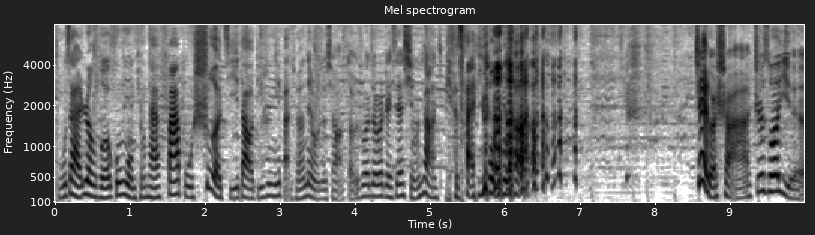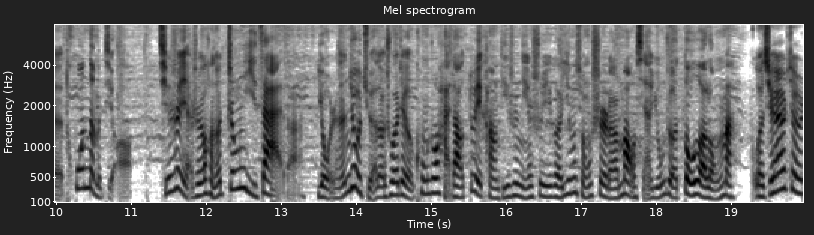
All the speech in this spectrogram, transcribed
不在任何公共平台发布涉及到迪士尼版权的内容就行。等于说就是这些形象 别再用了。这个事儿啊，之所以拖那么久，其实也是有很多争议在的。有人就觉得说，这个空中海盗对抗迪士尼是一个英雄式的冒险，勇者斗恶龙嘛，我觉得就是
